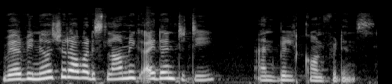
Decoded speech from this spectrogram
where we nurture our Islamic identity and build confidence.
